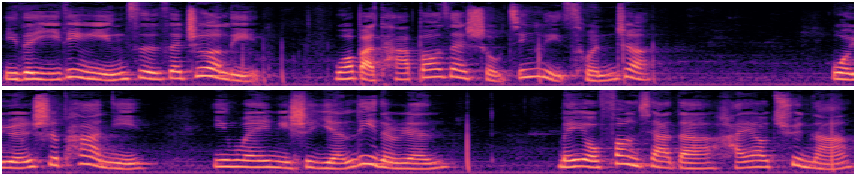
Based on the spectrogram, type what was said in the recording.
你的一锭银子在这里，我把它包在手巾里存着。我原是怕你，因为你是严厉的人，没有放下的还要去拿，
